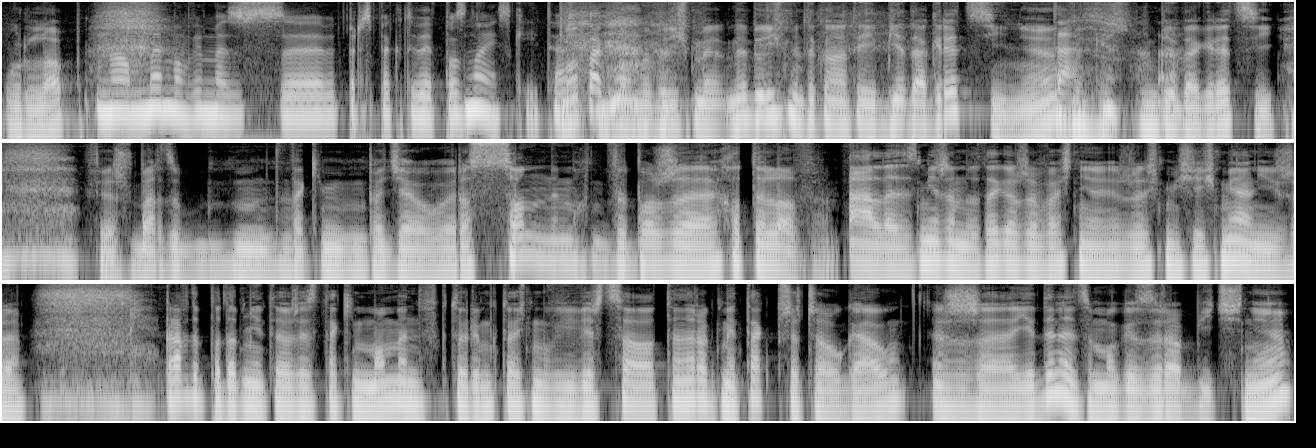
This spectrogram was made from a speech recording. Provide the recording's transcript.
urlop. No, my mówimy z perspektywy poznańskiej, tak? No tak, bo my byliśmy, my byliśmy tylko na tej bieda Grecji, nie? Tak. Bieda Grecji wiesz, w bardzo takim, bym powiedział, rozsądnym wyborze hotelowym. Ale zmierzam do tego, że właśnie żeśmy się śmiali, że prawdopodobnie to już jest taki moment, w którym ktoś mówi, wiesz co, ten rok mnie tak przeczołgał, że jedyne, co mogę zrobić, nie,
